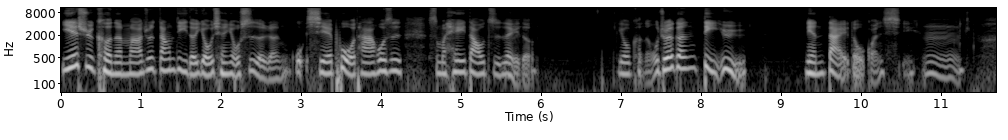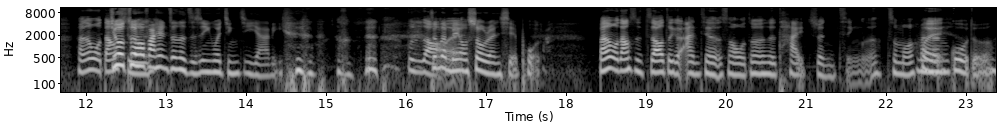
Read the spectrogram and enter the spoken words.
也许可能嘛，就是当地的有钱有势的人我胁迫他，或是什么黑道之类的，有可能。我觉得跟地域、年代都有关系。嗯，反正我当时结果最后发现，真的只是因为经济压力，不知道、真的没有欸。受人胁迫啦，反正我当时知道这个案件的时候，我真的是太震惊了，怎么会过的。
